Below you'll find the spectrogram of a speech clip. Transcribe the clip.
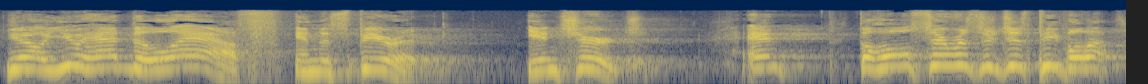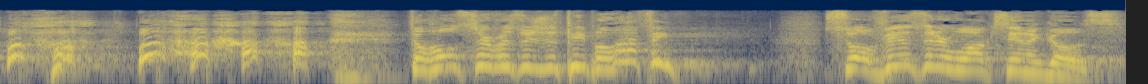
You know, you had to laugh in the Spirit in church. And the whole service was just people. the whole service was just people laughing. So a visitor walks in and goes,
